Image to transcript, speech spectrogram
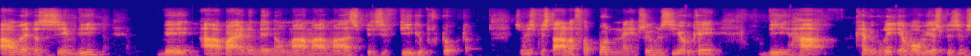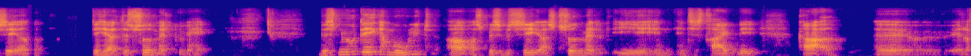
bagvendt og så sige, at vi vil arbejde med nogle meget, meget, meget specifikke produkter. Så hvis vi starter fra bunden af, så kan man sige, okay, vi har kategorier, hvor vi har specificeret, det her, det sødmælk, vi vil have. Hvis nu det ikke er muligt at, at specificere sødmælk i en, en tilstrækkelig grad, øh, eller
